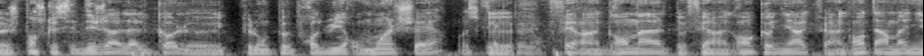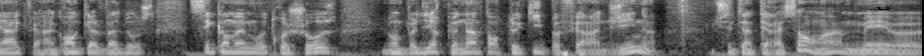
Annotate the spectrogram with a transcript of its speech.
Euh, je pense que c'est déjà l'alcool euh, que l'on peut produire au moins cher, parce que Exactement. faire un grand malt, faire un grand cognac, faire un grand armagnac, faire un grand calvados, c'est quand même autre chose. On peut dire que n'importe qui peut faire un gin. C'est intéressant, hein, mais euh,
